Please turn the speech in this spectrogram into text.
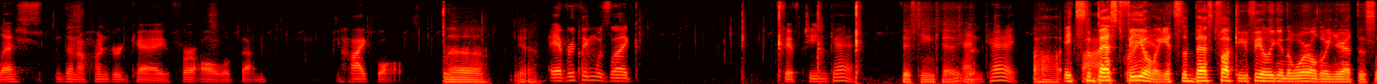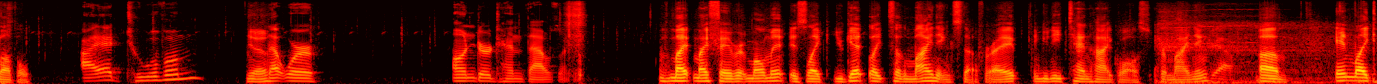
less than 100k for all of them. High quality. uh, yeah, Everything was like 15k, 15k. 10k. Oh, it's the Five best grand. feeling. It's the best fucking feeling in the world when you're at this level. I had two of them Yeah. that were under 10,000. my my favorite moment is like you get like to the mining stuff, right? And you need 10 high quals for mining. Yeah. Um, and like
